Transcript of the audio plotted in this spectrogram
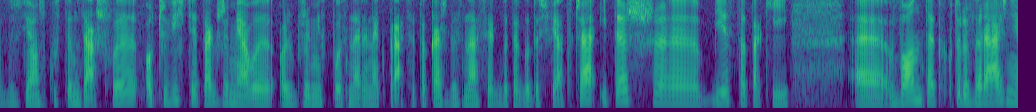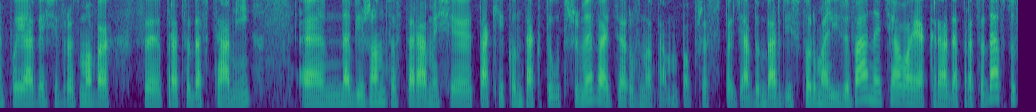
w związku z tym zaszły, oczywiście także miały olbrzymi wpływ na rynek pracy. To każdy z nas jakby tego doświadcza i też jest to taki wątek, który wyraźnie pojawia się w rozmowach z pracodawcami. E, na bieżąco staramy się takie kontakty utrzymywać, zarówno tam poprzez, powiedziałabym, bardziej sformalizowane ciała, jak Rada Pracodawców,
